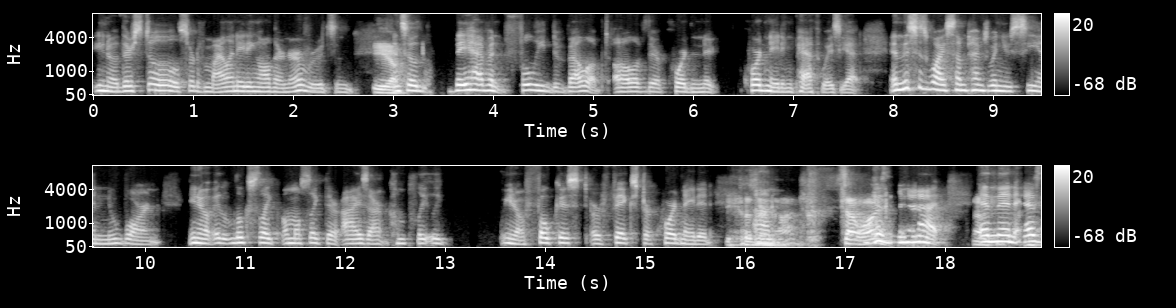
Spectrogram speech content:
you know, they're still sort of myelinating all their nerve roots, and yeah. and so they haven't fully developed all of their coordinate coordinating pathways yet. And this is why sometimes when you see a newborn, you know, it looks like almost like their eyes aren't completely you know focused or fixed or coordinated. Because they're um, not. Is that why? because they're not. Okay. and then as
